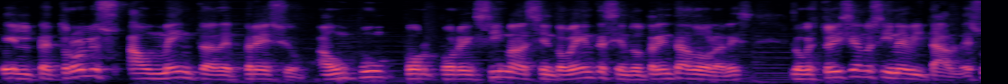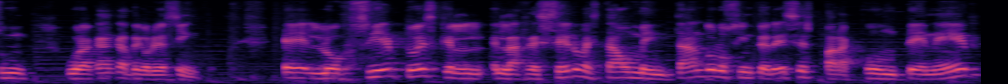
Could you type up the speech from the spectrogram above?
el petróleo aumenta de precio a un por, por encima de 120, 130 dólares. Lo que estoy diciendo es inevitable, es un huracán categoría 5. Eh, lo cierto es que la Reserva está aumentando los intereses para contener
